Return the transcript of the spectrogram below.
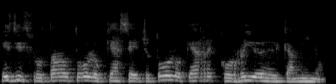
es disfrutando todo lo que has hecho, todo lo que has recorrido en el camino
